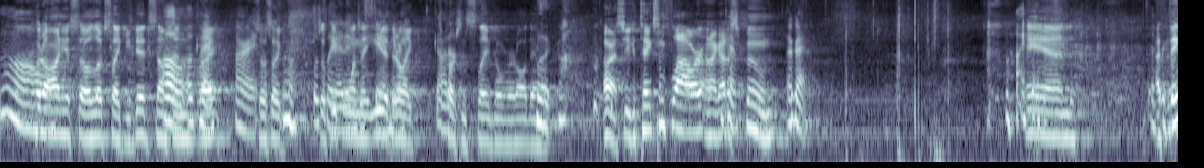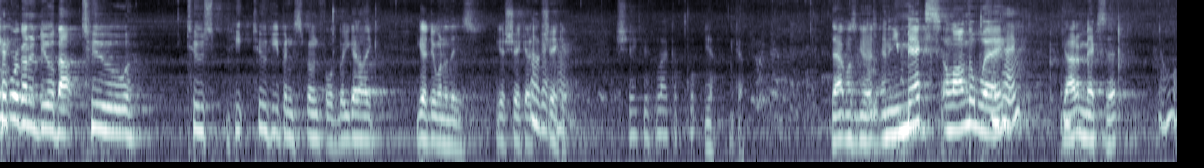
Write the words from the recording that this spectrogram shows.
oh. put it on you so it looks like you did oh, something, Oh, okay. right? All right. So it's like, so people when they eat it, they're like, Got this it. person slaved over it all day. Look. All right, so you can take some flour, and I got a spoon, Okay. and I think we're gonna do about two, two, two heaping spoonfuls, but you gotta like, you gotta do one of these. You gotta shake it, Okay, shake all it, right. shake it like a, po- yeah, okay. That was good, and then you mix along the way. Okay. Gotta mix it. Oh.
